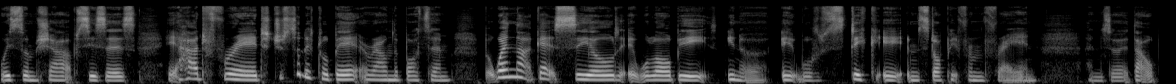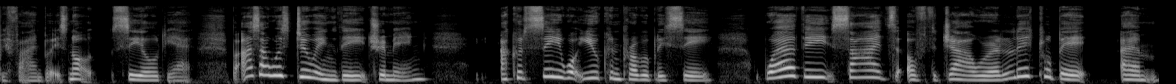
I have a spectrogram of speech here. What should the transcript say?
with some sharp scissors. It had frayed just a little bit around the bottom but when that gets sealed it will all be, you know, it will stick it and stop it from fraying and so that will be fine but it's not sealed yet. But as I was doing the trimming I could see what you can probably see. Where the sides of the jar were a little bit um,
